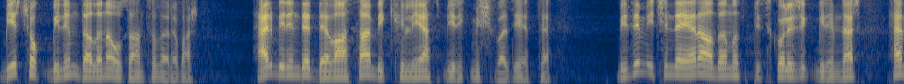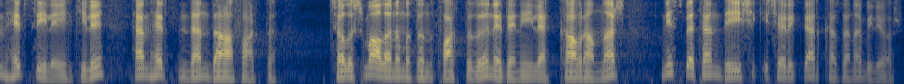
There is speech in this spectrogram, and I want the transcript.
birçok bilim dalına uzantıları var. Her birinde devasa bir külliyat birikmiş vaziyette. Bizim içinde yer aldığımız psikolojik bilimler hem hepsiyle ilgili hem hepsinden daha farklı. Çalışma alanımızın farklılığı nedeniyle kavramlar nispeten değişik içerikler kazanabiliyor.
